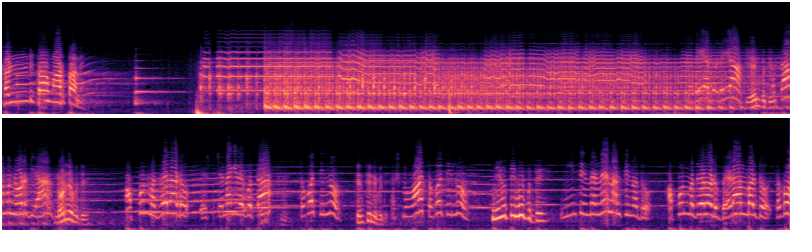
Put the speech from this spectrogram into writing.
ಖಂಡಿತ ಮಾಡ್ತಾನೆ. ಏನ್ ಬುದ್ಧಿ? ನೋಡಿದ್ಯಾ? ನೋಡಿದೆ ಬುದ್ಧಿ. ಅಪ್ಪನ್ ಮದ್ವೆ ಲಾಡು. ಎಷ್ಟ್ ಚೆನ್ನಾಗಿದೆ ಗೊತ್ತಾ? ತಗೋ ತಿನ್ನು. ತಿಂತೀನಿ ಬುದ್ಧಿ. ಲಕ್ಷ್ಮವ್ವ ತಗೋ ತಿನ್ನು. ನೀವು ತಿನ್ನಿ ಬುದ್ಧಿ. ನೀನ್ ತಿಂದ್ರೆ ನಾನ್ ತಿನ್ನೋದು. ಅಪ್ಪನ್ ಮದ್ವೆ ಲಾಡು ಬೇಡ ಅನ್ಬಾರ್ದು. ತಗೋ.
